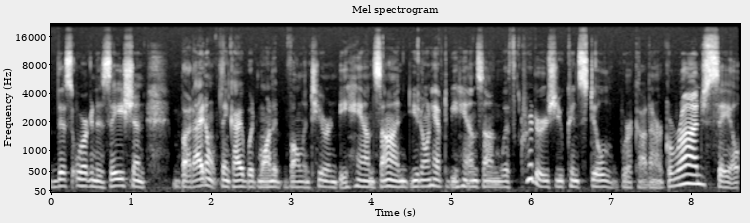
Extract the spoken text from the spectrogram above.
this organization, but I don't think I would want to volunteer and be hands on, you don't have to be hands on with critters. You can still work on our garage sale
